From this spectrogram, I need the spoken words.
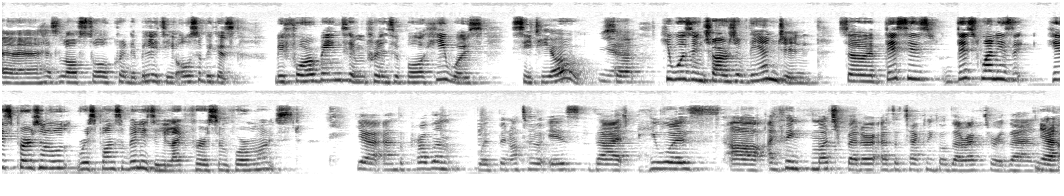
uh, has lost all credibility. Also because before being team principal, he was CTO. Yeah. So he was in charge of the engine. So this is this one is his personal responsibility, like first and foremost. Yeah, and the problem with Binotto is that he was, uh, I think, much better as a technical director than yeah.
